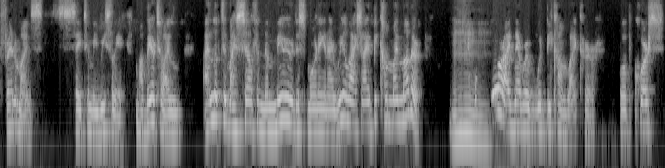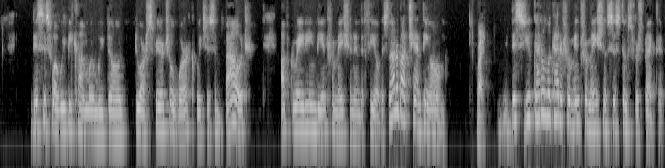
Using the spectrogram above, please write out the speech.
friend of mine, say to me recently, Alberto, I I looked at myself in the mirror this morning and I realized I had become my mother. Mm. Before I never would become like her. Well, of course, this is what we become when we don't do our spiritual work, which is about upgrading the information in the field. It's not about chanting Om. Right. This you've got to look at it from information systems perspective.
